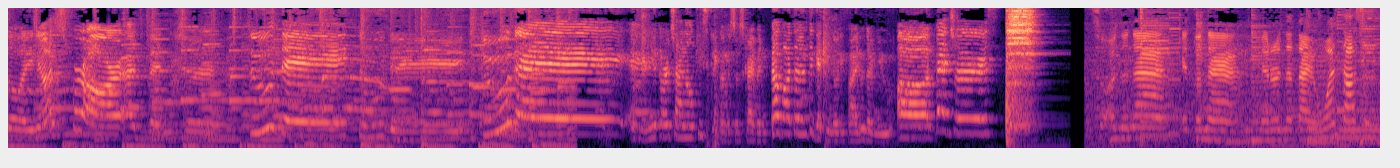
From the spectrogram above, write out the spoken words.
join us for our adventure today, today, today! To our channel, please click on the subscribe and bell button to get you notified with our new adventures! So ano na, ito na, meron na tayong 1,500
